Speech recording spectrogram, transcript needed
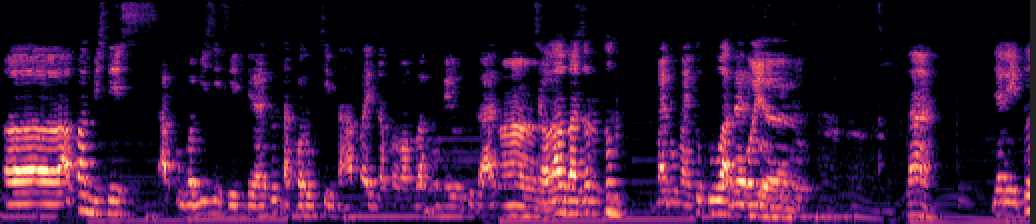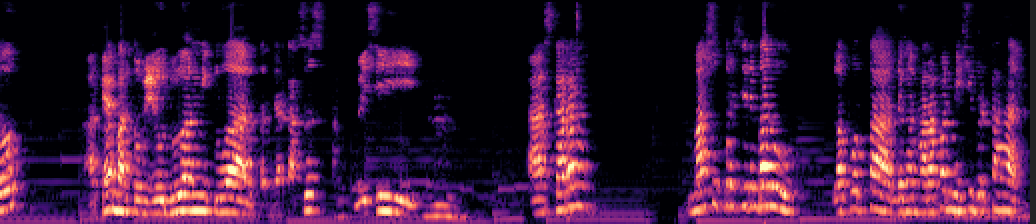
eh, apa bisnis apa bukan bisnis sih istilah itu tak korupsi entah apa yang dilakukan Bartomeu itu kan. ah. Seolah buzzer untuk supaya pemain itu keluar dari Oh iya. gitu. Nah, jadi itu akhirnya Bartomeu duluan nih keluar terjadi kasus polisi. Hmm. Ah, sekarang masuk presiden baru Laporta dengan harapan Messi bertahan.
